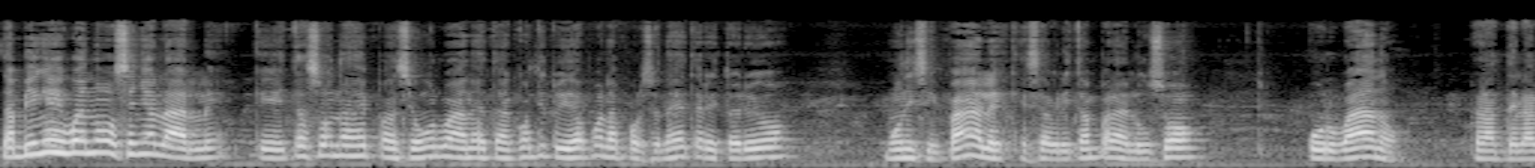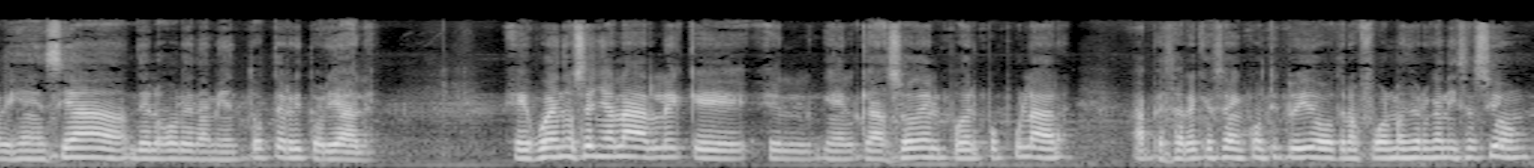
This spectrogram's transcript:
También es bueno señalarle que estas zonas de expansión urbana están constituidas por las porciones de territorio municipales que se habilitan para el uso urbano durante la vigencia de los ordenamientos territoriales. Es bueno señalarle que en el caso del poder popular, a pesar de que se han constituido otras formas de organización,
